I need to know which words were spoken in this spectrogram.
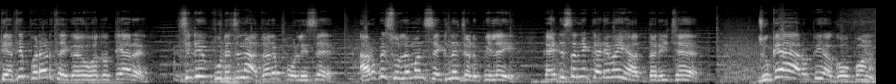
ત્યાંથી ફરાર થઈ ગયો હતો ત્યારે સીસીટીવી ફૂટેજના આધારે પોલીસે આરોપી સુલેમાન શેખને ઝડપી લઈ કાયદેસરની કાર્યવાહી હાથ ધરી છે. જોકે આ આરોપી અગાઉ પણ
